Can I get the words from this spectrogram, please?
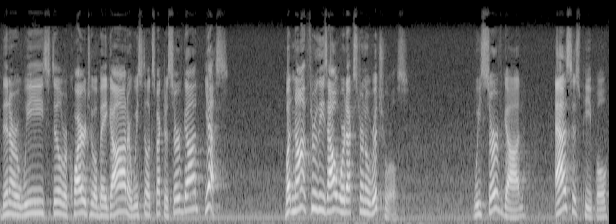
then are we still required to obey God? Are we still expected to serve God? Yes. But not through these outward external rituals. We serve God as His people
